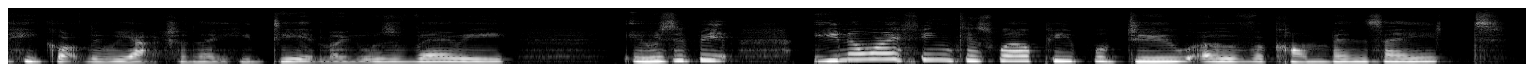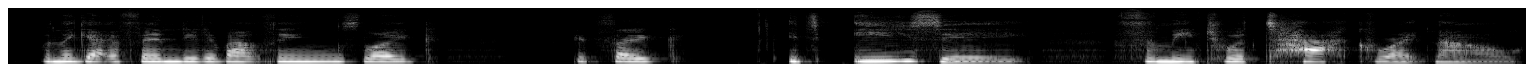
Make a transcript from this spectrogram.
he got the reaction that he did. Like it was very it was a bit you know what I think as well people do overcompensate when they get offended about things like it's like it's easy for me to attack right now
